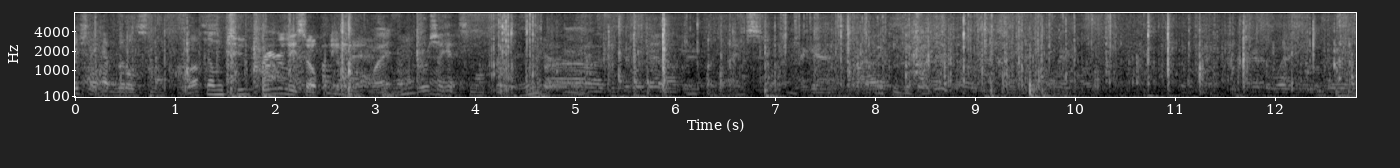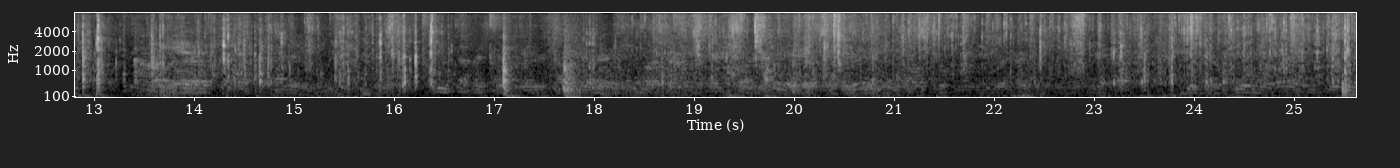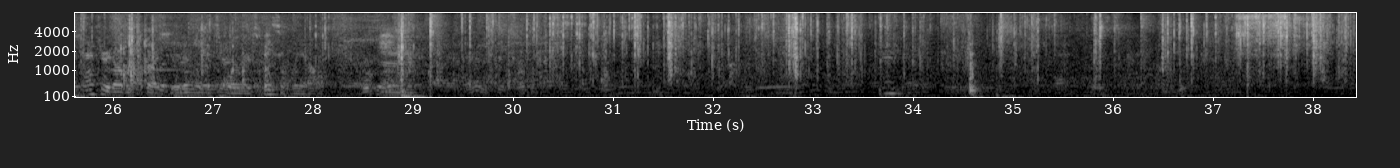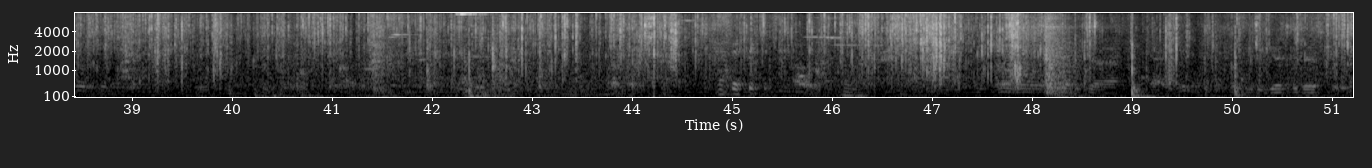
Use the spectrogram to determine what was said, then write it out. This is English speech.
I wish I had little small pearls. Welcome to pre-release opening. What? I wish I had small pearls. Fun times. I guess. I can get one. After it all starts, they don't look at spoilers basically at all. Just look at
